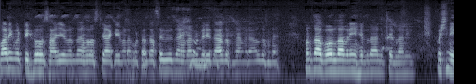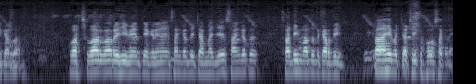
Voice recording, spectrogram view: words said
ਮਾੜੀ ਮੋਟੀ ਹੋਸ਼ ਆ ਜੇ ਬੰਦਾ, ਹੋਸ਼ ਚ ਆ ਕੇ ਮਾੜਾ ਮੋਟਾ ਦੱਸ ਵੀ ਦੱਸਦਾ ਮੇਰੇ ਤਾਂ ਆਹ ਦੁਖਦਾ ਮੇਰਾ ਉਹ ਦੁਖਦਾ ਹੁਣ ਤਾਂ ਬੋਲਦਾ ਵੀ ਨਹੀਂ ਹਿੱਲਦਾ ਨਹੀਂ ਚੱਲਦਾ ਨਹੀਂ ਕੁਛ ਨਹੀਂ ਕਰਦਾ। ਬਸ ਵਾਰ ਵਾਰ ਇਹੀ ਬੇਨਤੀਆਂ ਕਰੀਆਂ ਸੰਗਤ ਦੇ ਚਰਨਾਂ 'ਚ ਜੇ ਸੰਗਤ ਸਾਡੀ ਮਦਦ ਕਰਦੇ ਤਾਂ ਇਹ ਬੱਚਾ ਠੀਕ ਹੋ ਸਕਦਾ।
